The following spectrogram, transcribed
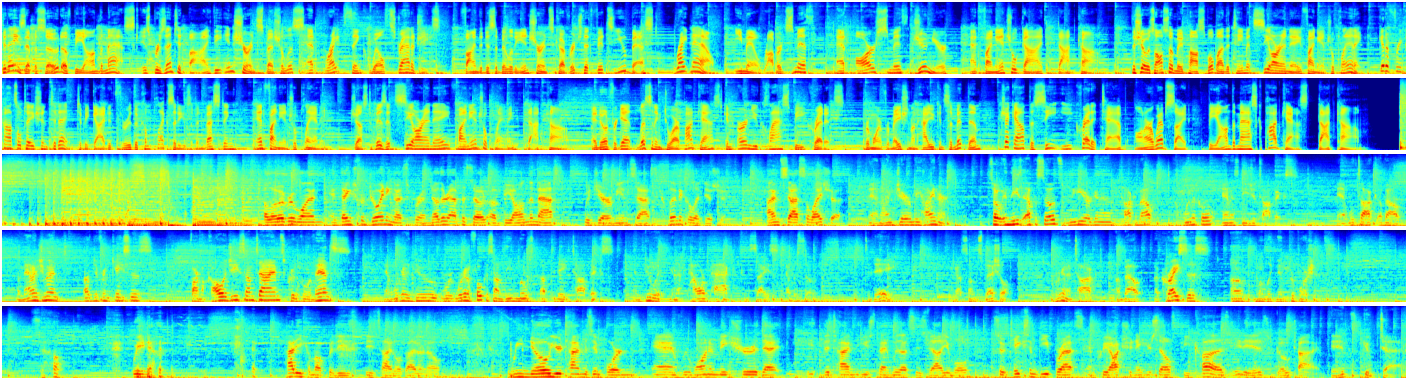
Today's episode of Beyond the Mask is presented by the insurance specialists at Bright Think Wealth Strategies. Find the disability insurance coverage that fits you best right now. Email Robert Smith at rsmithjr at financialguide.com. The show is also made possible by the team at CRNA Financial Planning. Get a free consultation today to be guided through the complexities of investing and financial planning. Just visit crnafinancialplanning.com. And don't forget, listening to our podcast can earn you Class B credits. For more information on how you can submit them, check out the CE Credit tab on our website, beyondthemaskpodcast.com. Hello, everyone, and thanks for joining us for another episode of Beyond the Mask with Jeremy and Sass Clinical Edition. I'm Sass Elisha. And I'm Jeremy Heiner. So, in these episodes, we are going to talk about clinical anesthesia topics. And we'll talk about the management of different cases, pharmacology sometimes, critical events, and we're going to do, we're, we're going to focus on the most up to date topics and do it in a power packed, concise episode today we got something special. We're going to talk about a crisis of malignant proportions. So, we know. How do you come up with these these titles? I don't know. We know your time is important, and we want to make sure that it, the time that you spend with us is valuable. So take some deep breaths and preoxygenate yourself because it is go time. It's go time.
